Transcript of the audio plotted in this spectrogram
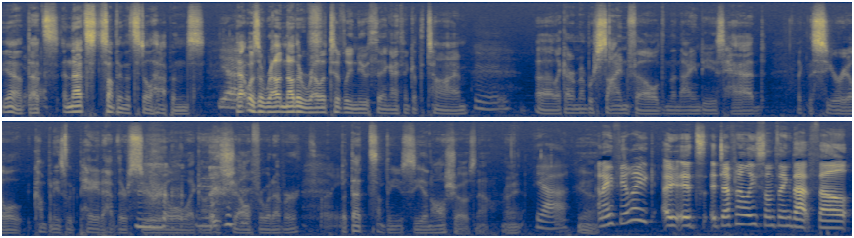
Yeah, that's and that's something that still happens. Yeah. That was a rel- another relatively new thing I think at the time. Uh, like I remember Seinfeld in the '90s had like the cereal companies would pay to have their cereal like on the shelf or whatever. funny. But that's something you see in all shows now, right? Yeah. Yeah. And I feel like it's definitely something that felt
